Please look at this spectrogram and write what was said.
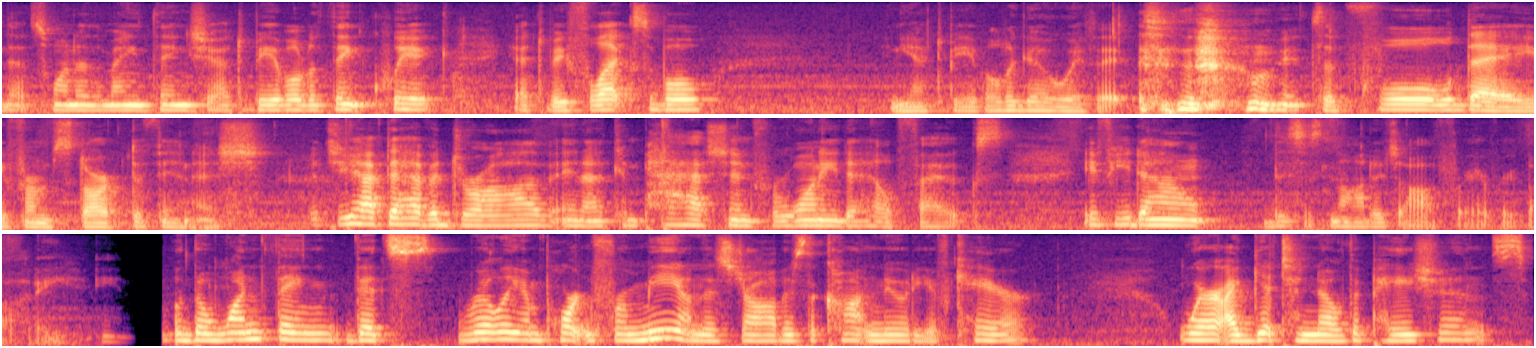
That's one of the main things. You have to be able to think quick, you have to be flexible, and you have to be able to go with it. it's a full day from start to finish. But you have to have a drive and a compassion for wanting to help folks. If you don't, this is not a job for everybody. The one thing that's really important for me on this job is the continuity of care, where I get to know the patients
